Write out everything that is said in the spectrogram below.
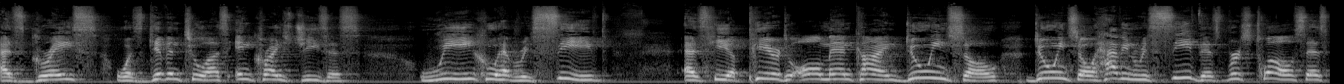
As grace was given to us in Christ Jesus, we who have received as he appeared to all mankind, doing so, doing so, having received this, verse 12 says,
